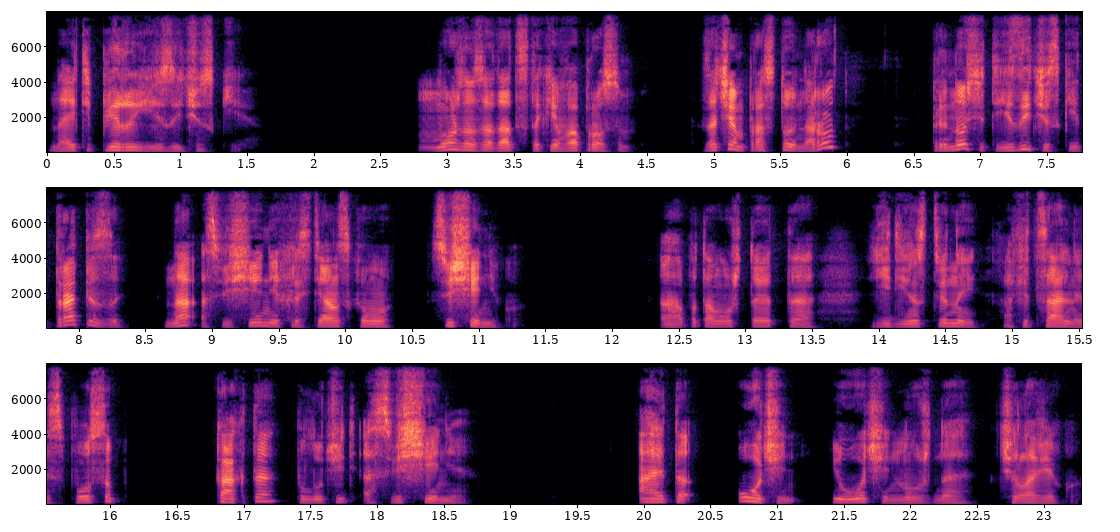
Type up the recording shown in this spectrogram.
на эти пиры языческие. Можно задаться таким вопросом. Зачем простой народ приносит языческие трапезы на освящение христианскому священнику? А потому что это единственный официальный способ как-то получить освящение. А это очень и очень нужно человеку.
